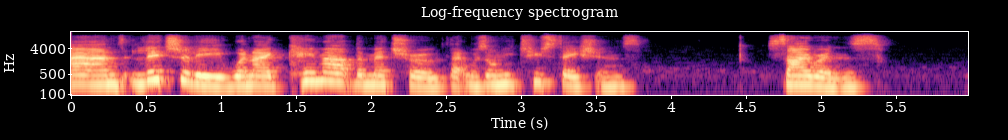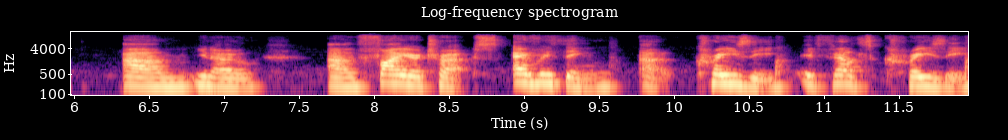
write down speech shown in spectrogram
And literally, when I came out the metro, that was only two stations, sirens, um, you know, uh, fire trucks, everything uh, crazy. It felt crazy.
